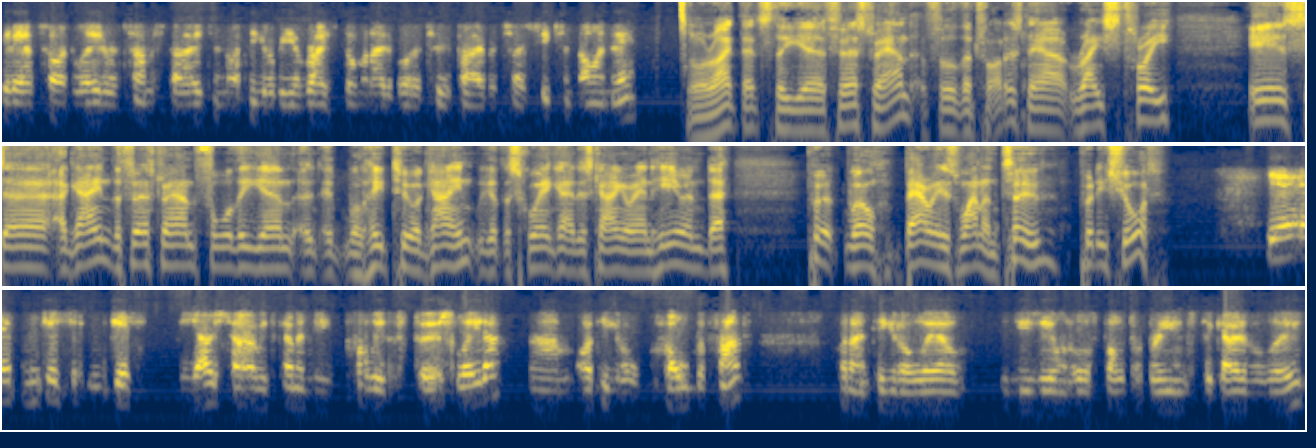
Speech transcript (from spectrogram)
get outside leader at some stage, and I think it'll be a race dominated by the two favourites, so six and nine there. All right, that's the uh, first round for the Trotters. Now, race three is uh, again the first round for the. Um, it will heat two again. We've got the square gaiters going around here, and uh, put, well, barriers one and two pretty short. Yeah, just just the Oso is going to be probably the first leader. Um, I think it'll hold the front. I don't think it'll allow the New Zealand horse Bolt for Brilliance to go to the lead.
